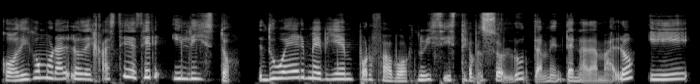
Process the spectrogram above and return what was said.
código moral, lo dejaste de hacer y listo. Duerme bien, por favor, no hiciste absolutamente nada malo y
